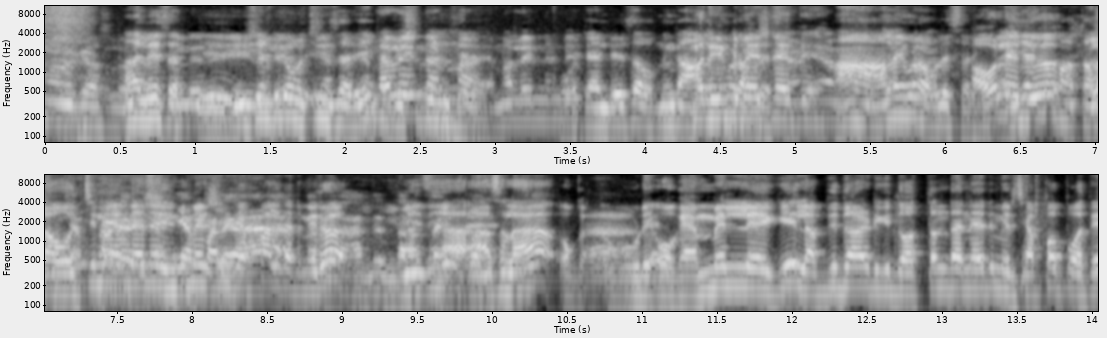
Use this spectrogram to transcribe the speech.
మనకి అసలు ఆ, లేదు సార్, తెలియదు. రీసెంట్గా వచ్చింది సార్, టెన్ డేస్ అవుతుంది. ఇంకా ఇంటిమేషన్ అయితే? ఆన్లైన్ కూడా అవ్వలేదు సార్. చెప్పాలి కదా? మీరు? అసలు ఒక ఒక ఎమ్మెల్యేకి లబ్ధిదారుడికి ఇది వస్తుంది అనేది మీరు చెప్పకపోతే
